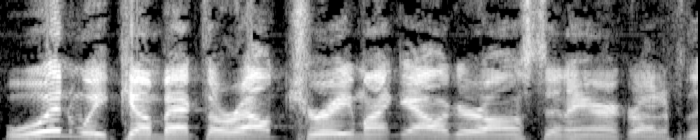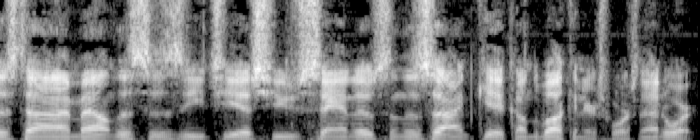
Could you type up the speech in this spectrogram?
When we come back, the Route Tree, Mike Gallagher, Austin Herink, right after this timeout. This is ETSU Sandos and the Sidekick on the Buccaneer Sports Network.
